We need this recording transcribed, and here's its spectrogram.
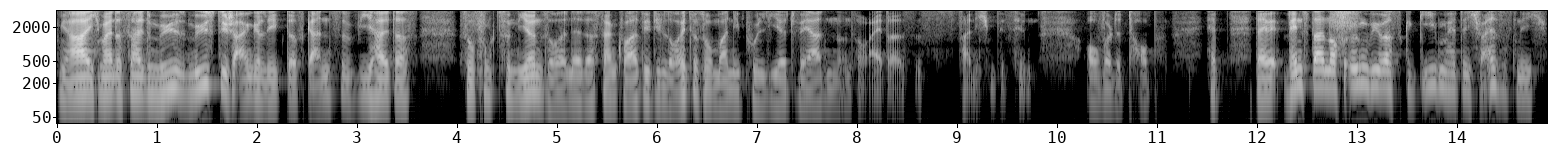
ja, ich meine, das ist halt my mystisch angelegt, das Ganze, wie halt das so funktionieren soll, ne? dass dann quasi die Leute so manipuliert werden und so weiter. Das, das fand ich ein bisschen over the top. Wenn es da noch irgendwie was gegeben hätte, ich weiß es nicht.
